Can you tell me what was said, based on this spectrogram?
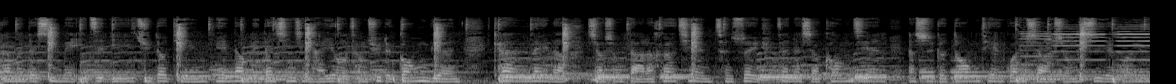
他们的信每一字一句都甜，甜到没担心情。还有常去的公园，看累了，小熊打了呵欠，沉睡在那小空间。那是个冬天，关于小熊的事业，关于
